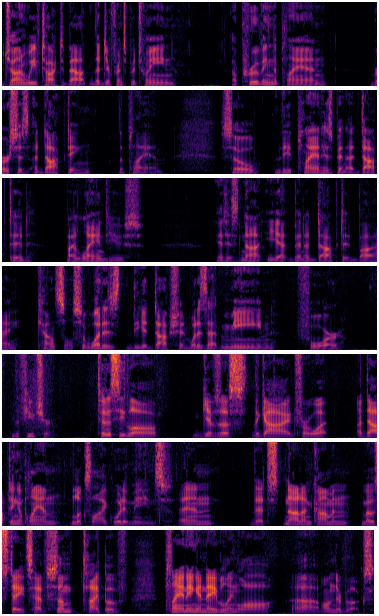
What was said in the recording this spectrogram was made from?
John, we've talked about the difference between approving the plan versus adopting the plan. So the plan has been adopted by land use. It has not yet been adopted by council. So, what is the adoption? What does that mean for the future? Tennessee law gives us the guide for what adopting a plan looks like, what it means. And that's not uncommon. Most states have some type of planning enabling law uh, on their books.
